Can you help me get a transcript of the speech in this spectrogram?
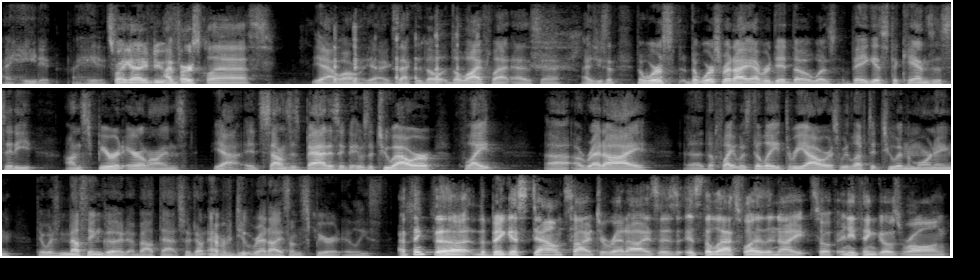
I hate it. I hate it. That's why I got to do I've, first class. Yeah, well, yeah, exactly. The the lie flat as uh, as you said. The worst the worst red eye I ever did though was Vegas to Kansas City on Spirit Airlines. Yeah, it sounds as bad as it, it was a two hour flight, uh, a red eye uh, the flight was delayed three hours. We left at two in the morning. There was nothing good about that. So don't ever do red eyes on Spirit, at least. I think the the biggest downside to red eyes is it's the last flight of the night. So if anything goes wrong,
